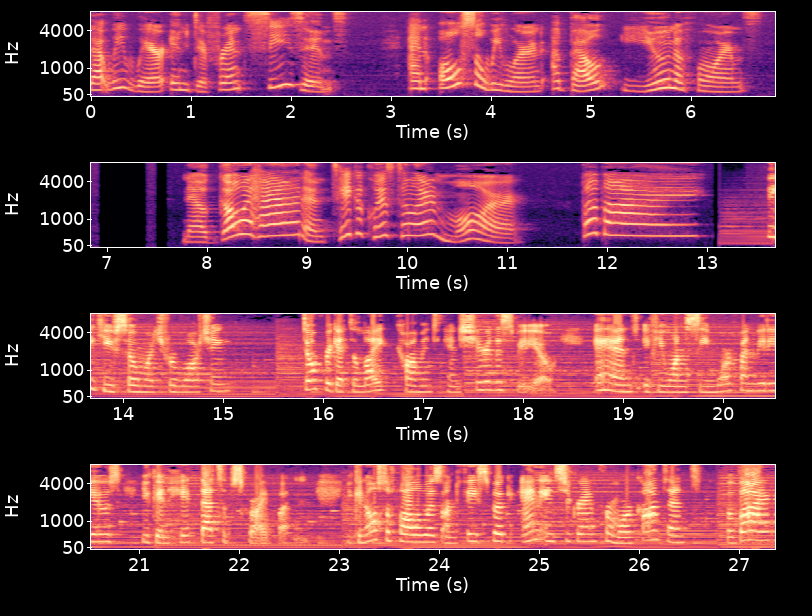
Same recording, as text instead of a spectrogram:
that we wear in different seasons. And also we learned about uniforms. Now go ahead and take a quiz to learn more. Bye bye. Thank you so much for watching. Don't forget to like, comment, and share this video. And if you want to see more fun videos, you can hit that subscribe button. You can also follow us on Facebook and Instagram for more content. Bye-bye!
